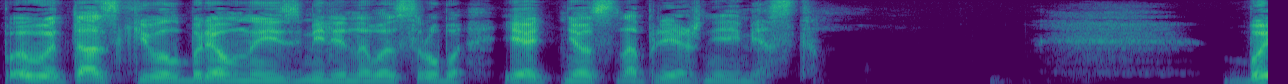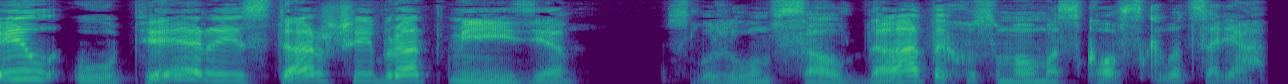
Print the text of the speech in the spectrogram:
Повытаскивал бревна из Милиного сруба и отнес на прежнее место. Был у Перы старший брат Мизя. Служил он в солдатах у самого московского царя.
